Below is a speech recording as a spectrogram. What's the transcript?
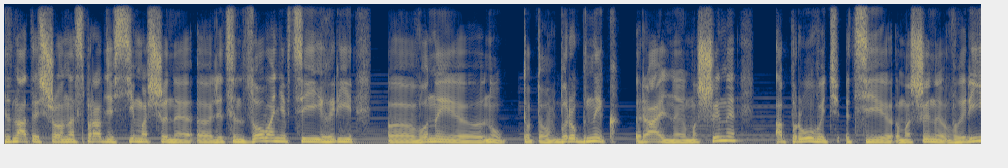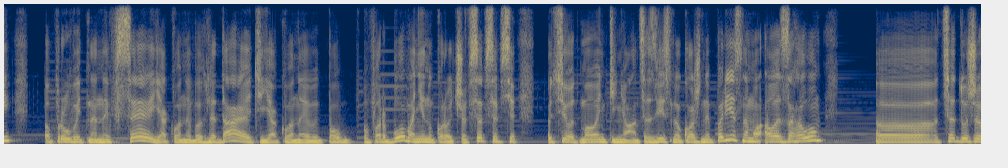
дізнатись, що насправді всі машини е, ліцензовані в цій грі. Е, Вони, е, ну, тобто, виробник реальної машини апрувить ці машини в грі, опрувить на них все, як вони виглядають, як вони пофарбовані. Ну, коротше, все, все, всі оці от маленькі нюанси. Звісно, кожен по-різному, але загалом. Е, Це дуже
